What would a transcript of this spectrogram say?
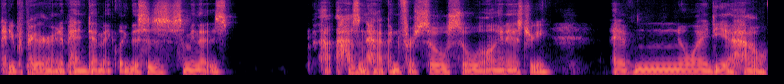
how do you prepare in a pandemic? Like this is something that is hasn't happened for so so long in history. I have no idea how,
